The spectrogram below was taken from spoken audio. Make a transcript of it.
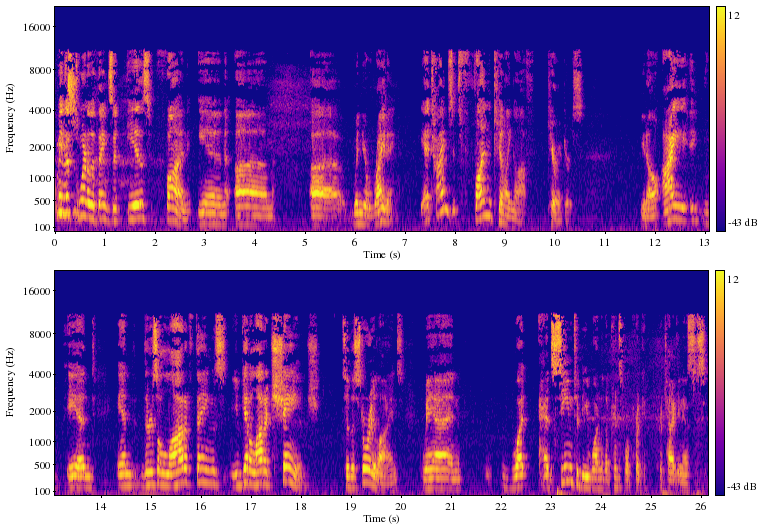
I mean, this is one of the things that is fun in, um, uh, when you're writing. At times it's fun killing off characters. You know, I, and, and there's a lot of things, you get a lot of change to the storylines when what had seemed to be one of the principal pro- protagonists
